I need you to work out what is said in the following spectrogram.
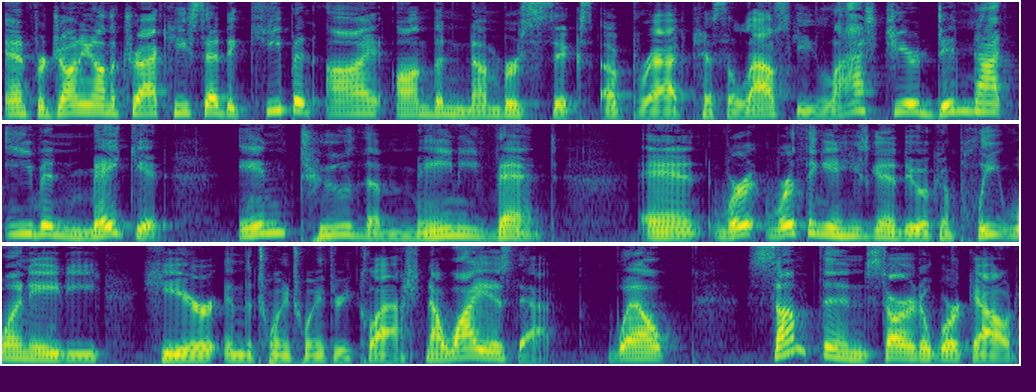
And for Johnny on the track, he said to keep an eye on the number six of Brad Keselowski. Last year did not even make it into the main event and we're we're thinking he's going to do a complete 180 here in the 2023 Clash. Now, why is that? Well, something started to work out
